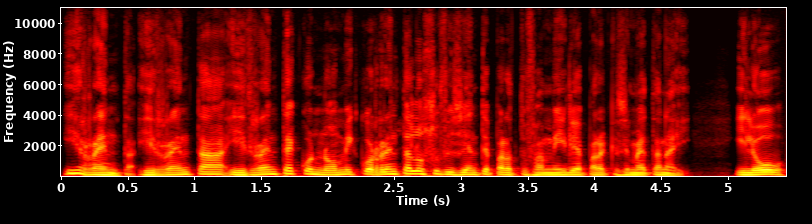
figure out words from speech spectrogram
y renta, y renta, y renta económico, renta lo suficiente para tu familia, para que se metan ahí. Y luego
